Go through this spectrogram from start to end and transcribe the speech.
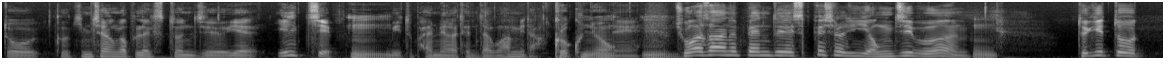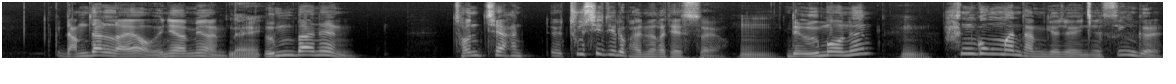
또 그 김창훈과 블랙스톤즈의 1집이 음. 또 발매가 된다고 합니다. 그렇군요. 네. 음. 좋아서 하는 밴드의 special 이 영집은 음. 되게 또 남달라요. 왜냐하면 네. 음반은 전체 한 2CD로 발매가 됐어요. 음. 근데 음원은 음. 한 곡만 담겨져 있는 싱글.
